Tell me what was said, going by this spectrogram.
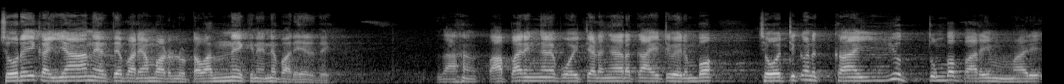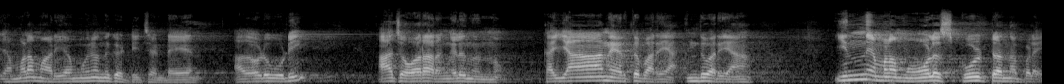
ചൊറി കയ്യാൻ നേരത്തെ പറയാൻ പാടുള്ളൂ കേട്ടോ വന്നേക്കിന് എന്നെ പറയരുത്. പാപ്പാനിങ്ങനെ പോയിട്ട് ഇടങ്ങാറൊക്കെ ആയിട്ട് വരുമ്പോൾ ചോറ്റിക്കൊണ്ട് കയ്യുത്തുമ്പോൾ പറയും മാര് നമ്മളെ മറിയമ്മൂനെ ഒന്ന് കെട്ടിച്ചണ്ടേ അതോടുകൂടി ആ ചോറിറങ്ങൽ നിന്നു. കയ്യാ നേരത്ത് പറയാം എന്ത് പറയാ? ഇന്ന് നമ്മളെ മോൾ സ്കൂൾ ഇട്ട് വന്നപ്പോഴേ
